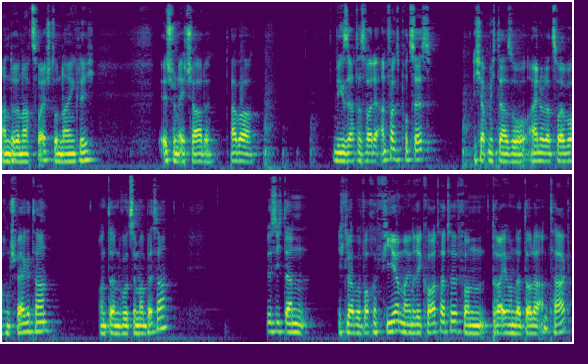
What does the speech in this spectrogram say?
andere nach zwei Stunden eigentlich, ist schon echt schade. Aber wie gesagt, das war der Anfangsprozess. Ich habe mich da so ein oder zwei Wochen schwer getan und dann wurde es immer besser. Bis ich dann, ich glaube, Woche vier meinen Rekord hatte von 300 Dollar am Tag.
